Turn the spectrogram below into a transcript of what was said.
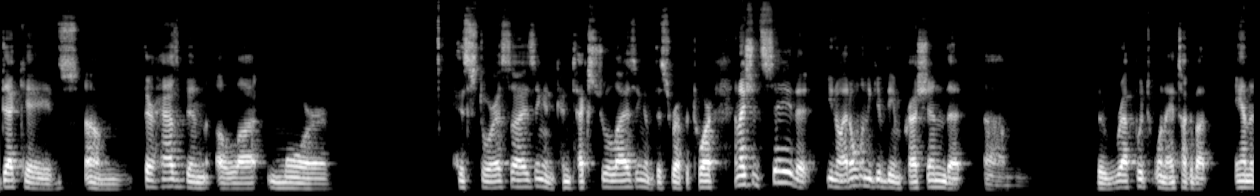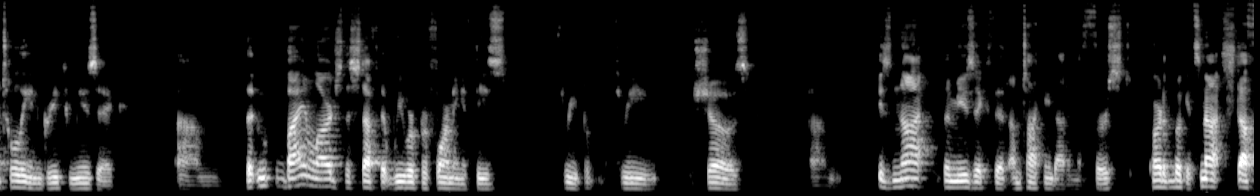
decades, um, there has been a lot more historicizing and contextualizing of this repertoire. And I should say that you know I don't want to give the impression that um, the repertoire when I talk about Anatolian Greek music, um, that by and large the stuff that we were performing at these three three shows um, is not the music that I'm talking about in the first part of the book. It's not stuff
